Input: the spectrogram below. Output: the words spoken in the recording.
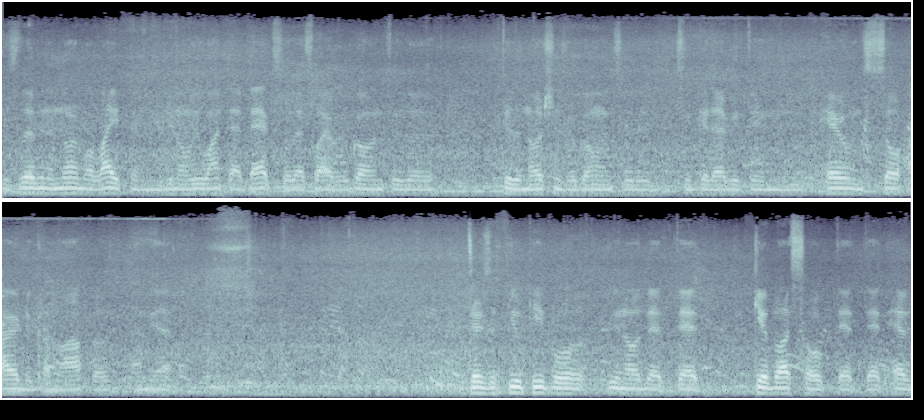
just living a normal life, and you know, we want that back. So that's why we're going through the through the notions we're going to to, get everything. Heroin's so hard to come off of. I mean, there's a few people, you know, that that give us hope that that have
